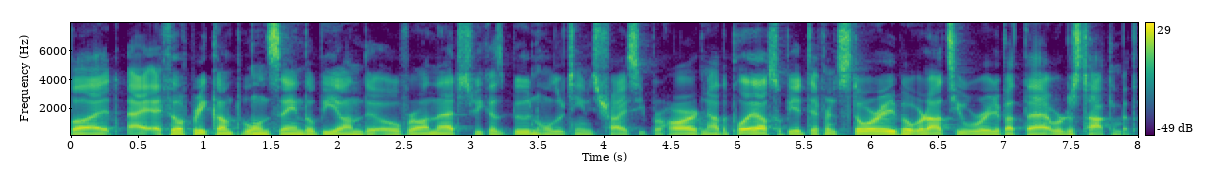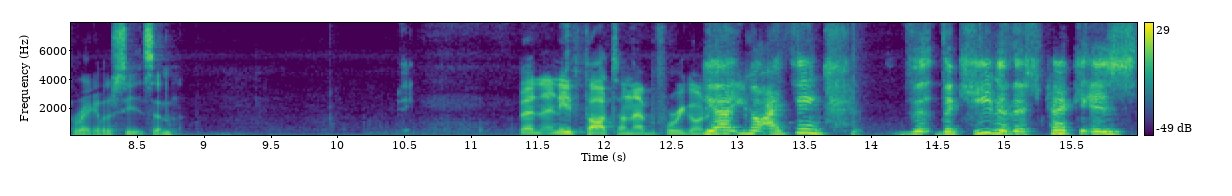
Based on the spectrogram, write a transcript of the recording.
But I, I feel pretty comfortable in saying they'll be on the over on that just because Budenholzer teams try super hard. Now, the playoffs will be a different story, but we're not too worried about that. We're just talking about the regular season. Ben, any thoughts on that before we go into Yeah, break? you know, I think the the key to this pick is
